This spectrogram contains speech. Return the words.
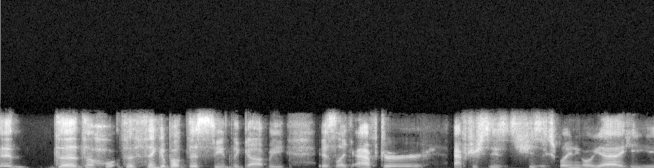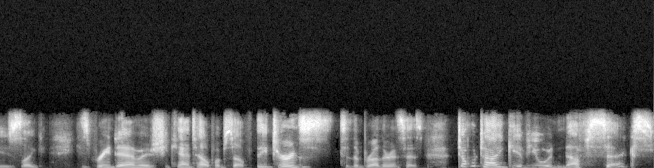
And the the whole the thing about this scene that got me is like after after she's she's explaining, oh yeah, he's like he's brain damaged, he can't help himself. He turns to the brother and says, "Don't I give you enough sex?"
